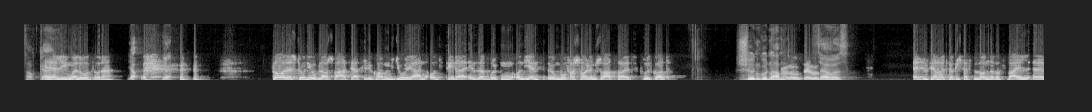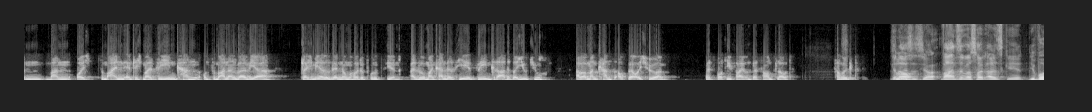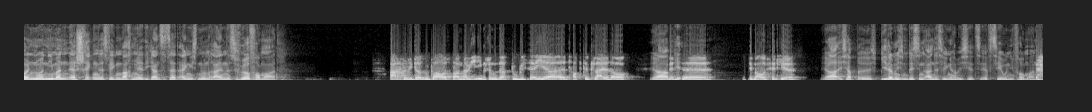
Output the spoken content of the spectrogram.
Ist auch geil. Ja, legen wir los, oder? Ja. ja. So, das Studio Blau-Schwarz. Herzlich willkommen. Julian und Peter in Saarbrücken und Jens irgendwo verschollen im Schwarzwald. Grüß Gott. Schönen guten Abend. Hallo, servus. Servus. Es ist ja heute wirklich was Besonderes, weil ähm, man euch zum einen endlich mal sehen kann und zum anderen, weil wir gleich mehrere Sendungen heute produzieren. Also man kann das hier jetzt sehen gerade bei YouTube, aber man kann es auch bei euch hören. Bei Spotify und bei Soundcloud. Verrückt. Genau. So ist es, ja. Wahnsinn, was heute alles geht. Wir wollen nur niemanden erschrecken, deswegen machen wir die ganze Zeit eigentlich nur ein reines Hörformat. Ach, das sieht doch super aus. Vor allem habe ich eben schon gesagt, du bist ja hier äh, top gekleidet auch. Ja, mit, äh, mit dem Outfit hier. Ja, ich, hab, äh, ich biete mich ein bisschen an, deswegen habe ich jetzt FC-Uniform an.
